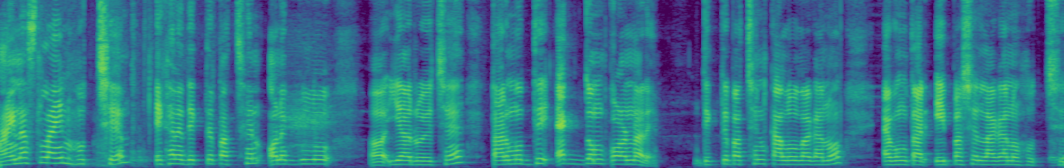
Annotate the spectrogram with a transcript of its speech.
মাইনাস লাইন হচ্ছে, এখানে দেখতে পাচ্ছেন অনেকগুলো ইয়া রয়েছে। তার মধ্যে একদম কর্নারে দেখতে পাচ্ছেন কালো লাগানো এবং তার এই পাশে লাগানো হচ্ছে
